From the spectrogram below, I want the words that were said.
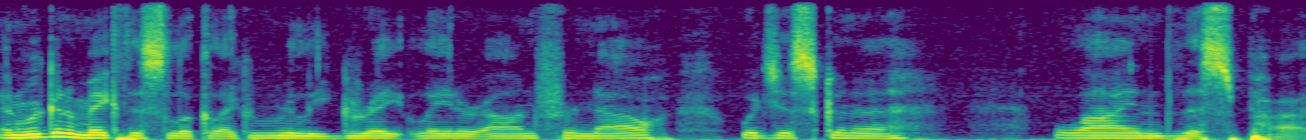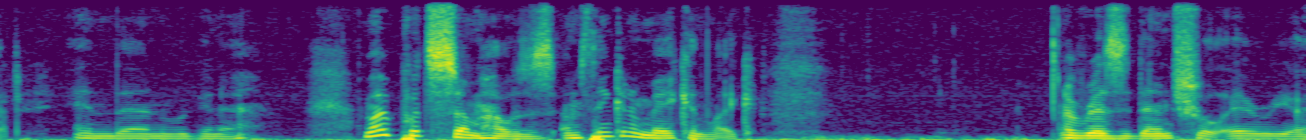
and we're gonna make this look like really great later on. For now, we're just gonna line this part, and then we're gonna. I might put some houses. I'm thinking of making like a residential area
